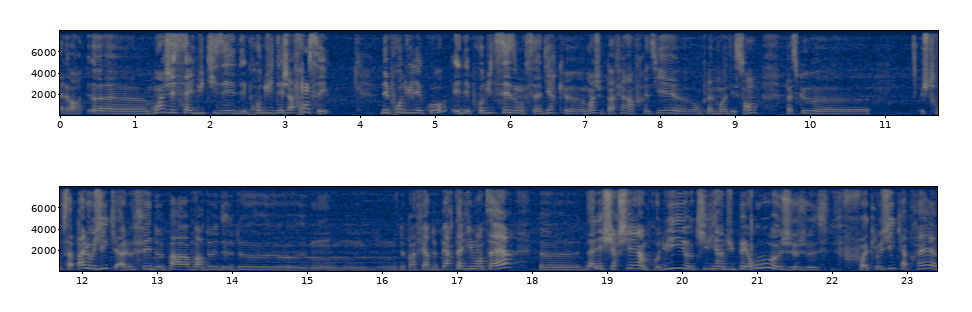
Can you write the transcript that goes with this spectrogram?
Alors, euh, moi, j'essaye d'utiliser des produits déjà français, des produits locaux et des produits de saison. C'est-à-dire que moi, je ne vais pas faire un fraisier euh, en plein mois de décembre parce que je trouve ça pas logique à le fait de ne pas avoir de, faire de perte alimentaire, d'aller chercher un produit qui vient du Pérou. Il faut être logique après.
